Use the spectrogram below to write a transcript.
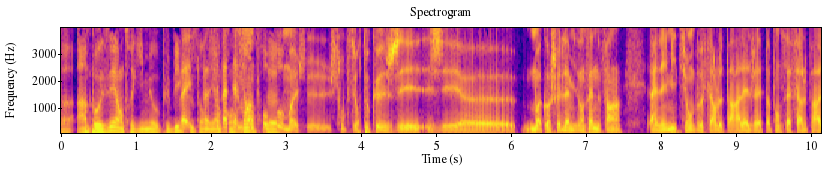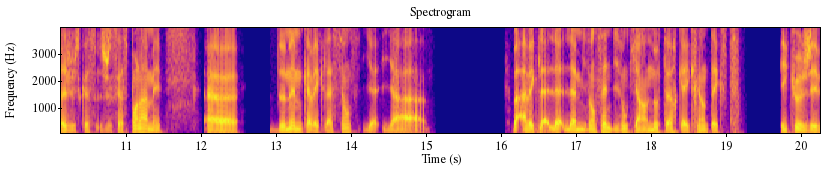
euh, imposer entre guillemets au public tout en ayant pas conscience tellement un propos. Moi, je, je, trouve surtout que j'ai, j'ai, euh, moi quand je fais de la mise en scène, enfin, à la limite, si on veut faire le parallèle, j'avais pas pensé à faire le parallèle jusqu'à jusqu'à ce point-là, mais euh, de même qu'avec la science, il y a, y a bah, avec la, mise en scène, disons qu'il y a un auteur qui a écrit un texte et que j'ai,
